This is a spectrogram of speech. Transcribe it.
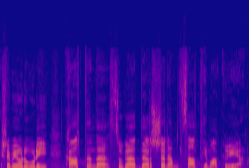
ക്ഷമയോടുകൂടി കാത്തുനിന്ന് സുഖദർശനം സാധ്യമാക്കുകയാണ്.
